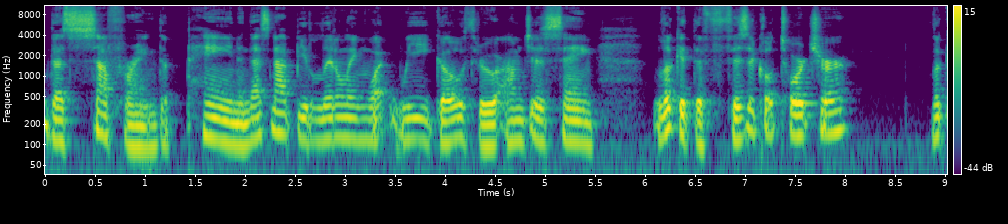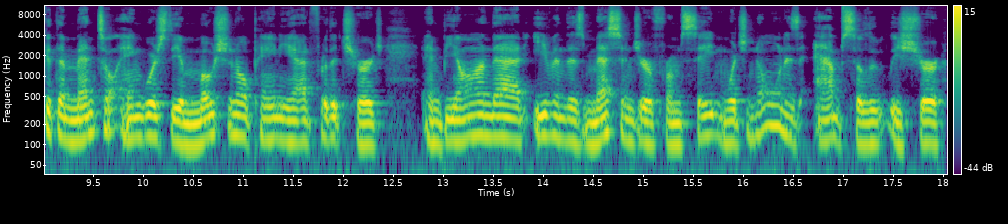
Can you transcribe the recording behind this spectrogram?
The suffering, the pain, and that's not belittling what we go through. I'm just saying, look at the physical torture Look at the mental anguish, the emotional pain he had for the church. And beyond that, even this messenger from Satan, which no one is absolutely sure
